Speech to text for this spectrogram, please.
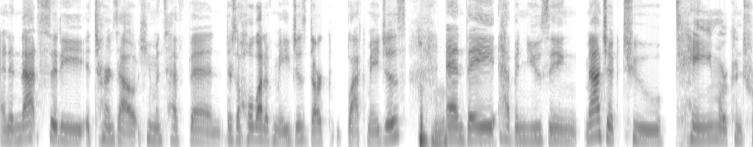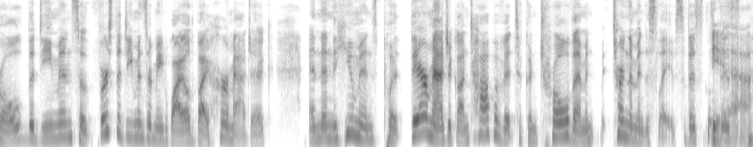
and in that city, it turns out humans have been there's a whole lot of mages, dark black mages, Mhm. and they have been using magic to tame or control the demons. So first the demons are made wild by her magic, and then the humans put their magic on top of it to control them and turn them into slaves. So there's this Yeah.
